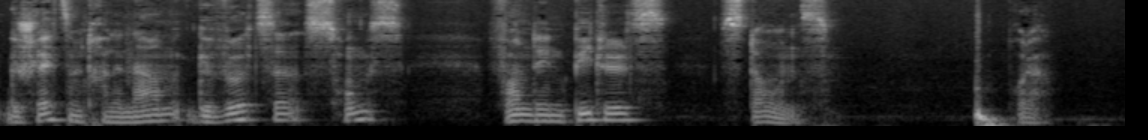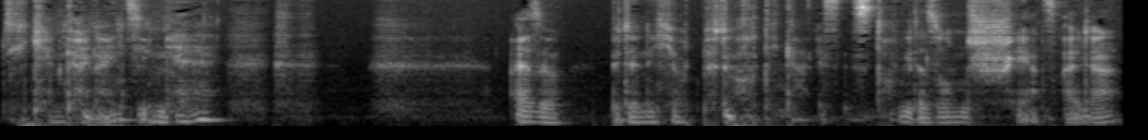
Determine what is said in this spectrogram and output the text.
Geschlechtsneutrale Namen. Gewürze. Songs von den Beatles. Stones. Bruder, die kennen keinen einzigen, hä? Also, bitte nicht J, bitte. Oh, Digga, es ist doch wieder so ein Scherz, Alter.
